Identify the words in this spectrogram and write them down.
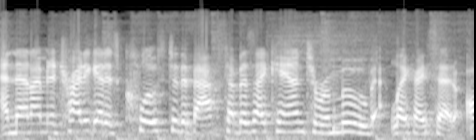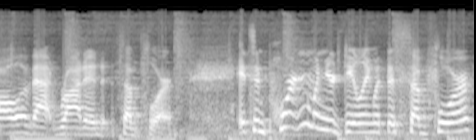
and then I'm gonna try to get as close to the bathtub as I can to remove, like I said, all of that rotted subfloor. It's important when you're dealing with this subfloor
